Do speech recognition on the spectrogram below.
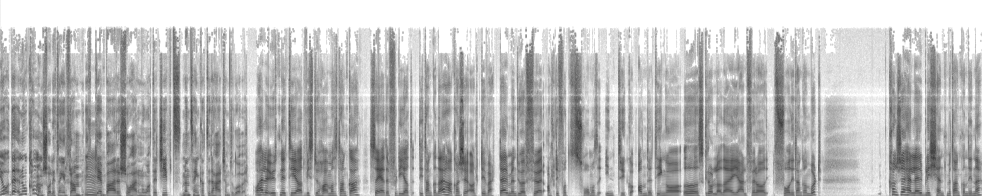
Jo, det, nå kan man se litt lenger fram. Ikke bare se her og nå at det er kjipt, men tenk at det her kommer til å gå over. Og heller utnytt tida at hvis du har masse tanker, så er det fordi at de tankene der har kanskje alltid vært der, men du har før alltid fått så masse inntrykk og andre ting og øh, scrolla deg i hjel for å få de tankene bort. Kanskje heller bli kjent med tankene dine.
